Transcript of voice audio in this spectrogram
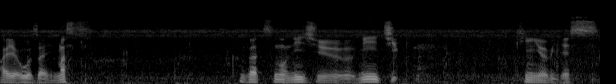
おはようございます。9月の22日金曜日です。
